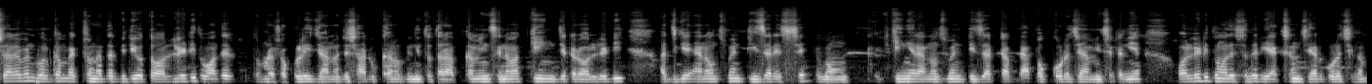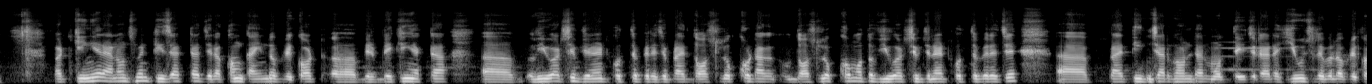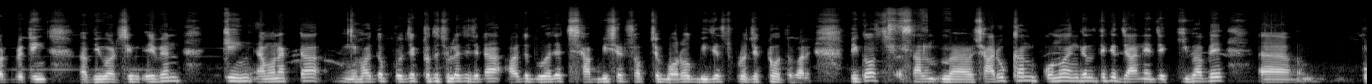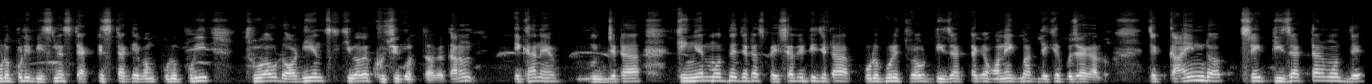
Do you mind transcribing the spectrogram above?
শাহরাবেন welcome back to another video তো already তোমাদের, তোমরা সকলেই জানো যে শাহরুখ খান অভিনীত তার আপকামিং সিনেমা কিং যেটার অলরেডি আজকে অ্যানাউন্সমেন্ট টিজার এসছে এবং কিং এর অ্যানাউন্সমেন্ট টিজারটা ব্যাপক করেছে আমি সেটা নিয়ে অলরেডি তোমাদের সাথে রিয়াকশন শেয়ার করেছিলাম। বাট কিং এর অ্যানাউন্সমেন্ট টিজারটা যেরকম কাইন্ড অফ রেকর্ড ব্রেকিং একটা ভিউয়ারশিপ জেনারেট করতে পেরেছে, প্রায় দশ লক্ষ টাকা, দশ লক্ষ মতো ভিউয়ারশিপ জেনারেট করতে পেরেছে প্রায় তিন চার ঘণ্টার মধ্যেই, যেটা একটা huge level of record breaking viewership even King এমন একটা হয়তো প্রজেক্ট হতে চলেছে যেটা হয়তো দু হাজার ছাব্বিশের সবচেয়ে বড় বিগেস্ট প্রজেক্টও হতে পারে। বিকজ শাহরুখ খান কোনো অ্যাঙ্গেল থেকে জানে যে কীভাবে পুরোপুরি বিজনেস ট্যাকটিসটাকে এবং পুরোপুরি থ্রু আউট অডিয়েন্স কীভাবে খুশি করতে হবে। কারণ এখানে যেটা কিং এর মধ্যে যেটা স্পেশালিটি যেটা পুরোপুরি থ্রু আউট টিজারটাকে অনেকবার দেখে বোঝা গেল যে কাইন্ড অফ সেই টিজারটার মধ্যে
